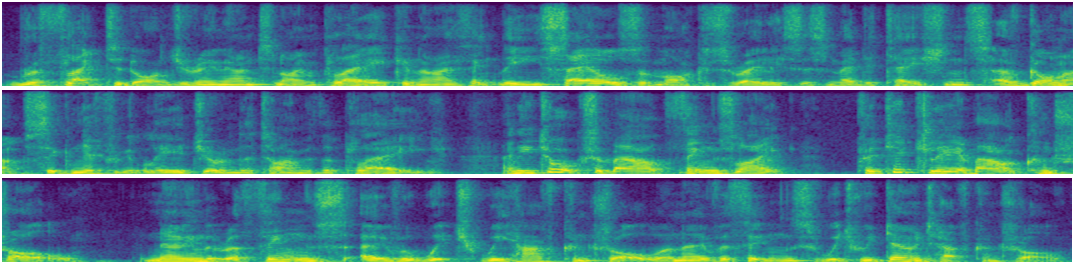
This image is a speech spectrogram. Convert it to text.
reflected on during the Antonine Plague. And I think the sales of Marcus Aurelius' meditations have gone up significantly during the time of the plague. And he talks about things like, particularly about control, knowing that there are things over which we have control and over things which we don't have control.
